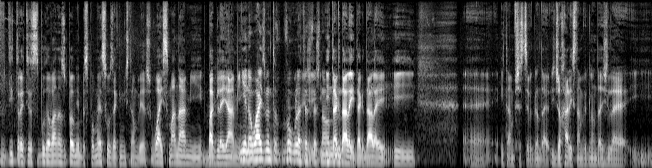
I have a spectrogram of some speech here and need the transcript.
w Detroit jest zbudowana zupełnie bez pomysłu, z jakimiś tam, wiesz, Weissmanami, Bagleyami. Nie no, Wiseman to w ogóle też, wiesz, no. I tak dalej, i tak dalej. I, e, I tam wszyscy wyglądają, i Joe Harris tam wygląda źle, i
